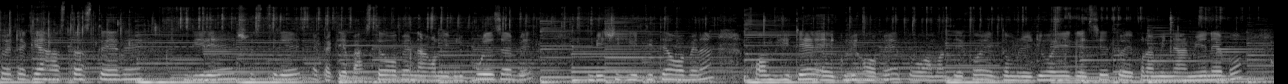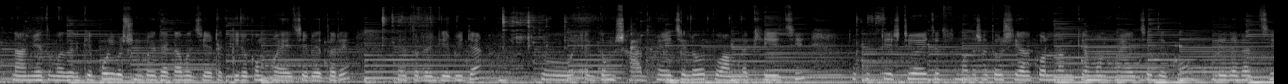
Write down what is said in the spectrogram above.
তো এটাকে আস্তে আস্তে ধীরে সুস্থিরে এটাকে বাঁচতে হবে, না হলে এগুলি পুড়ে যাবে। বেশি হিট দিতে হবে না, কম হিটে এগুলি হবে। তো আমার দেখো একদম রেডি হয়ে গেছে। তো এখন আমি নামিয়ে নেব। নামিয়ে তোমাদেরকে পরিবেশন করে দেখাবো যে এটা কীরকম হয়েছে ভেতরে, ভেতরের গ্রেভিটা। তো একদম স্বাদ হয়েছিল, তো আমরা খেয়েছি। তো খুব টেস্টি হয়েছে, তোমাদের সাথেও শেয়ার করলাম কেমন হয়েছে। দেখো, খুলে দেখাচ্ছি।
